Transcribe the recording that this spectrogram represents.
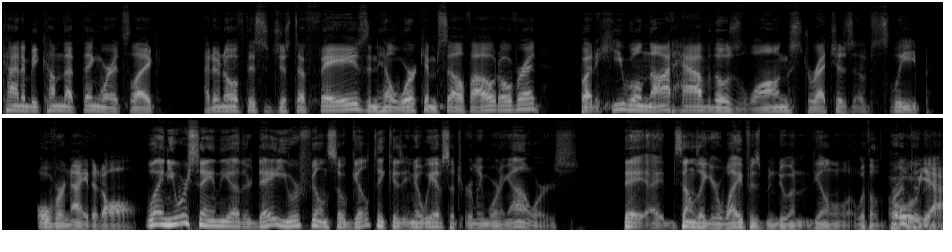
kind of become that thing where it's like, I don't know if this is just a phase and he'll work himself out over it, but he will not have those long stretches of sleep overnight at all. Well, and you were saying the other day you were feeling so guilty because you know we have such early morning hours. They, it sounds like your wife has been doing dealing with all the brunt Oh, of yeah.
